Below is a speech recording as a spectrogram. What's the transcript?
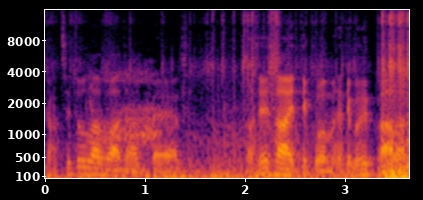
Katsi tulla vaan täältä. Se on siinä saittikulmassa, heti kun hyppää alas.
